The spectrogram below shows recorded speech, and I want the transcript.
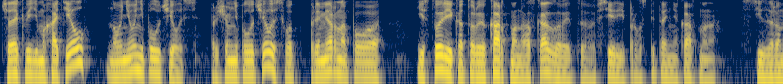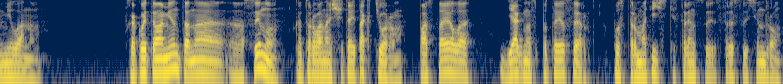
Человек, видимо, хотел, но у него не получилось. Причем не получилось вот примерно по истории, которую Картман рассказывает э, в серии про воспитание Картмана с Сизером Миланом. В какой-то момент она э, сыну, которого она считает актером, поставила диагноз ПТСР – посттравматический стрессовый, стрессовый синдром.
